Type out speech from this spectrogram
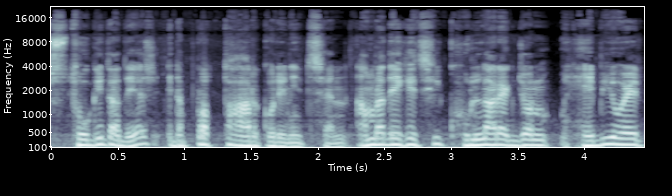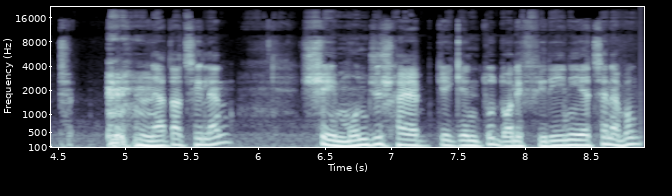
স্থগিতাদেশ এটা প্রত্যাহার করে নিচ্ছেন। আমরা দেখেছি খুলনার একজন হেভিওয়েট নেতা ছিলেন, সেই মঞ্জু সাহেবকে কিন্তু দলে ফিরিয়ে নিয়েছেন এবং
